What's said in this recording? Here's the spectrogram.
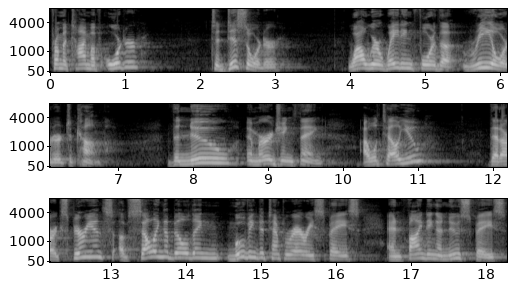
from a time of order to disorder while we're waiting for the reorder to come? The new emerging thing. I will tell you that our experience of selling a building, moving to temporary space, and finding a new space,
